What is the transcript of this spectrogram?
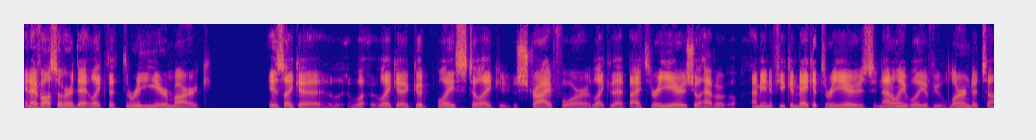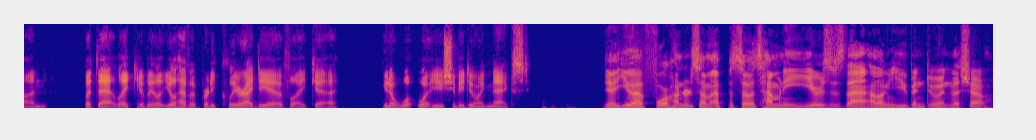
and I've also heard that like the three year mark is like a like a good place to like strive for like that by three years you'll have a i mean if you can make it three years not only will you have you learned a ton but that like you'll, you'll have a pretty clear idea of like uh you know what what you should be doing next. Yeah you have 400 some episodes. How many years is that? How long have you been doing the show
